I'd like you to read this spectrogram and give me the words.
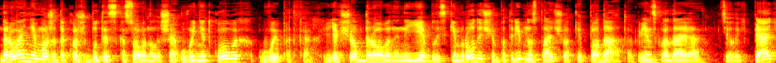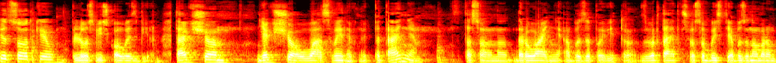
Дарування може також бути скасовано лише у виняткових випадках. Якщо обдарований не є близьким родичем, потрібно сплачувати податок. Він складає цілих 5% плюс військовий збір. Так що, якщо у вас виникнуть питання стосовно дарування або заповіту, звертайтесь в особисті або за номером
